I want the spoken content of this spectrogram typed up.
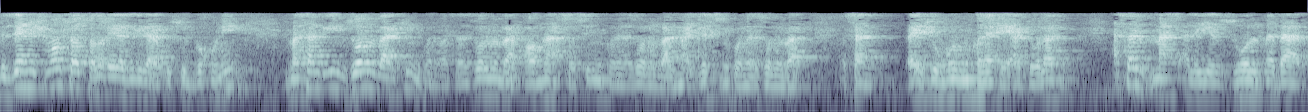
به ذهن شما شاید حالا غیر از در اصول بخونی مثلا بگیم ظلم بر کی می‌کنه؟ مثلا ظلم بر قانون اساسی می‌کنه ظلم بر مجلس می‌کنه ظلم بر مثلا رئیس جمهور می‌کنه هیئت دولت اصلا مسئله ظلم بر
